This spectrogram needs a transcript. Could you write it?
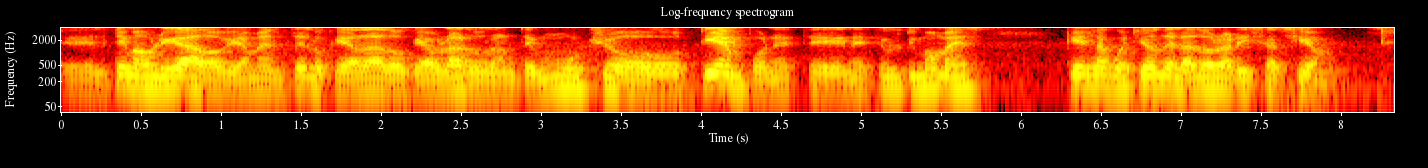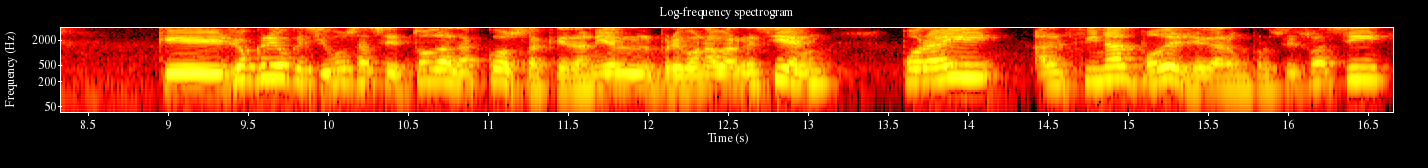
el tema obligado, obviamente, lo que ha dado que hablar durante mucho tiempo en este, en este último mes, que es la cuestión de la dolarización. Que yo creo que si vos haces todas las cosas que Daniel pregonaba recién, por ahí al final podés llegar a un proceso así,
